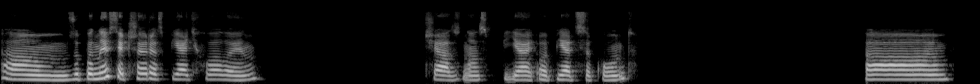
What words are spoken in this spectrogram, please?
Ем, зупинився через 5 хвилин. Час у нас 5, о, 5 секунд. Ем,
